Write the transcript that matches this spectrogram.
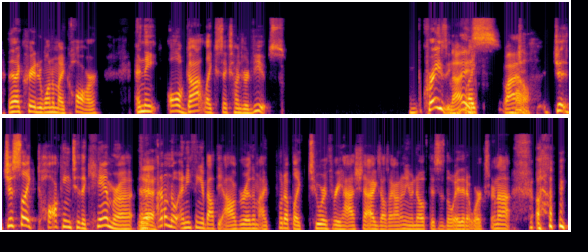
And then I created one in my car and they all got like 600 views. Crazy. Nice. like, wow. just, just like talking to the camera and yeah. like, i don't know anything about the algorithm. I put up like two or three hashtags. I was like i don't even know if this is the way that it works or not. Um,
